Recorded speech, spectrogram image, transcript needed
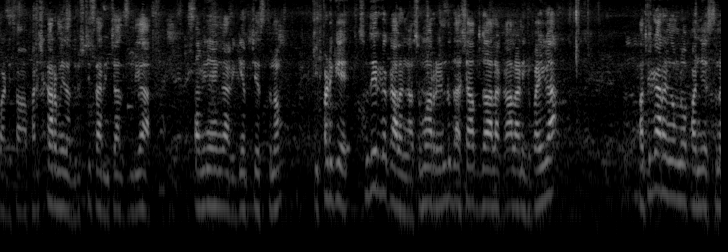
వాటి పరిష్కారం మీద దృష్టి సారించాల్సిందిగా సవినయంగా విజ్ఞప్తి చేస్తున్నాం. ఇప్పటికే సుదీర్ఘకాలంగా సుమారు రెండు దశాబ్దాల కాలానికి పైగా పత్రికా రంగంలో పనిచేస్తున్న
